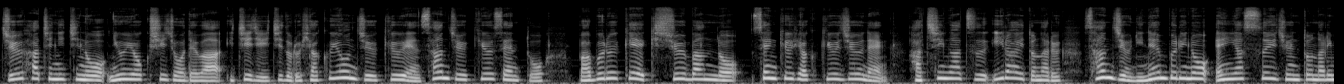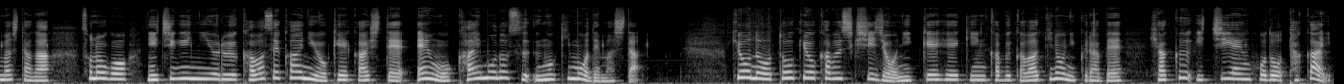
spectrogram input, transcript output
18日のニューヨーク市場では一時1ドル149円39銭とバブル景気終盤の1990年8月以来となる32年ぶりの円安水準となりましたが、その後、日銀による為替介入を警戒して円を買い戻す動きも出ました。今日の東京株式市場日経平均株価は昨日に比べ101円ほど高い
